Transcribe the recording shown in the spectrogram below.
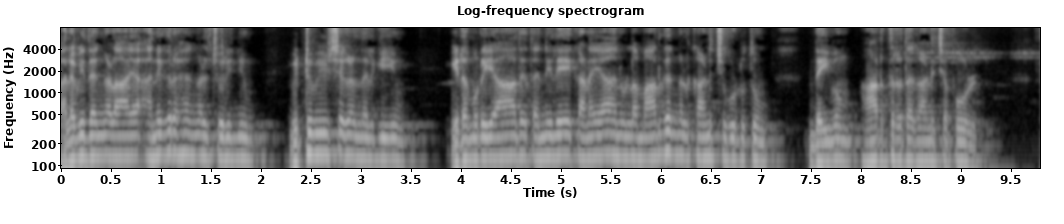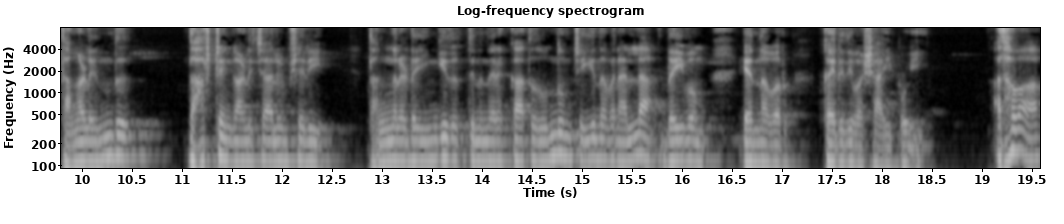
പലവിധങ്ങളായ അനുഗ്രഹങ്ങൾ ചൊരിഞ്ഞും വിട്ടുവീഴ്ചകൾ നൽകിയും ഇടമുറിയാതെ തന്നിലേക്ക് അണയാനുള്ള മാർഗങ്ങൾ കാണിച്ചു കൊടുത്തും ദൈവം ആർദ്രത കാണിച്ചപ്പോൾ തങ്ങൾ എന്ത് ധാർഷ്ട്യം കാണിച്ചാലും ശരി തങ്ങളുടെ ഇംഗിതത്തിന് നിരക്കാത്തതൊന്നും ചെയ്യുന്നവനല്ല ദൈവം എന്നവർ കരുതി വശായിപ്പോയി അഥവാ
